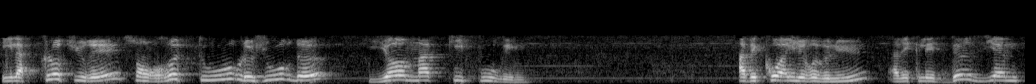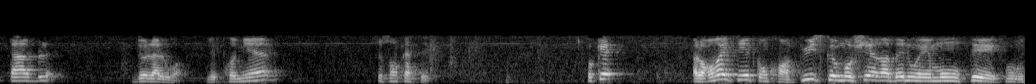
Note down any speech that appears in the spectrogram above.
Il a clôturé son retour le jour de Yom Kippourim. Avec quoi il est revenu? Avec les deuxièmes tables de la loi. Les premières se sont cassées. Ok? Alors on va essayer de comprendre. Puisque Moshe Rabbeinu est monté pour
